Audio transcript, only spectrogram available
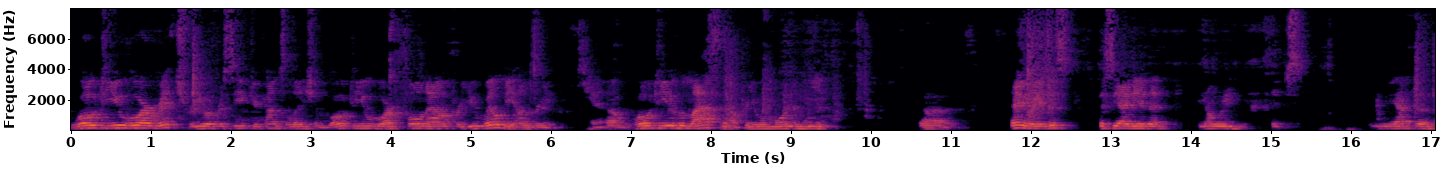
woe to you who are rich, for you have received your consolation. Woe to you who are full now, for you will be hungry. Uh, woe to you who laugh now, for you will mourn and weep. Uh, anyway, just just the idea that you know we we have to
